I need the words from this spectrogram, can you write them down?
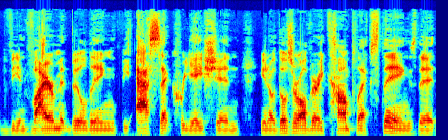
the environment building, the asset creation, you know, those are all very complex things that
